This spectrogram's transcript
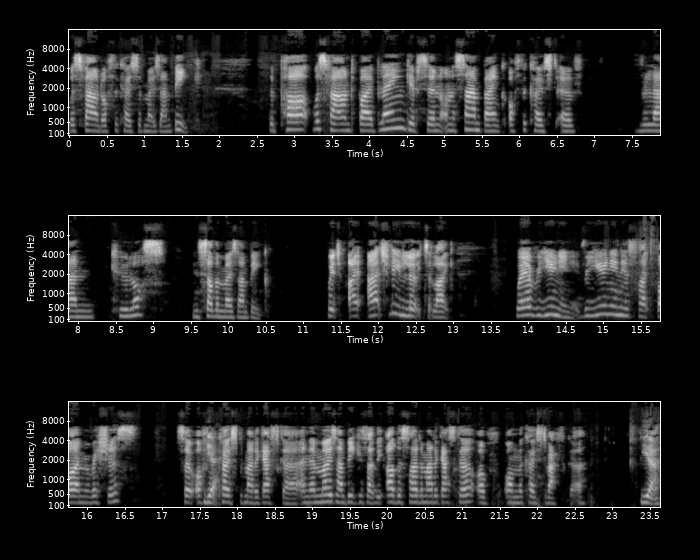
was found off the coast of Mozambique. The part was found by Blaine Gibson on a sandbank off the coast of Vilanculos in southern Mozambique, which I actually looked at like where Reunion. Reunion is like by Mauritius, so off Yeah. the coast of Madagascar, and then Mozambique is like the other side of Madagascar, of on the coast of Africa. Yeah,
